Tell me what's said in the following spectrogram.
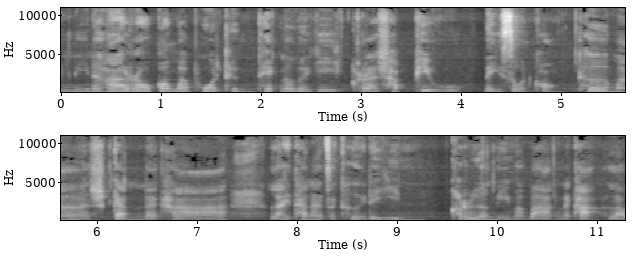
วันนี้นะคะเราก็มาพูดถึงเทคโนโลยีกระชับผิวในส่วนของเทอร์มาชกันนะคะ หลายท่านอาจจะเคยได้ยินเครื่องนี้มาบ้างนะคะ เรา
